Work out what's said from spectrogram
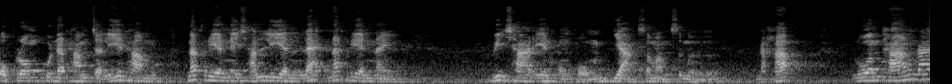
อบรมคุณธรรมจริยธรรม นักเรียนในชั้นเรียนและนักเรียนในวิชาเรียนของผมอย่างสม่ำเสมอนะครับ รวมทั้งได้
